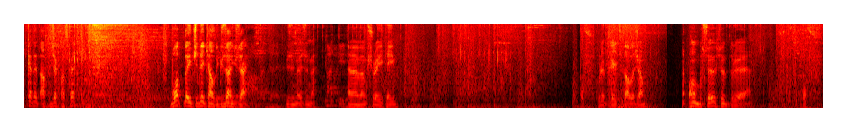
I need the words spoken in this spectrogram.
dikkat et atlayacak pasife. Bot da 2'de kaldı güzel güzel. Üzülme üzülme. Hemen ben şurayı iteyim. Of kule plate'i de alacağım. Oğlum bu sövüp sövüp duruyor ya. Of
